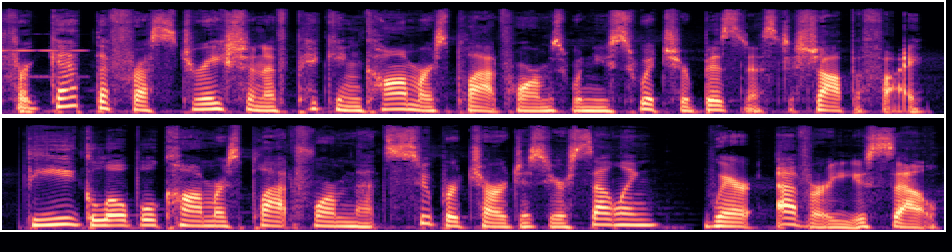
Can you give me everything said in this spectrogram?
Forget the frustration of picking commerce platforms when you switch your business to Shopify, the global commerce platform that supercharges your selling wherever you sell.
